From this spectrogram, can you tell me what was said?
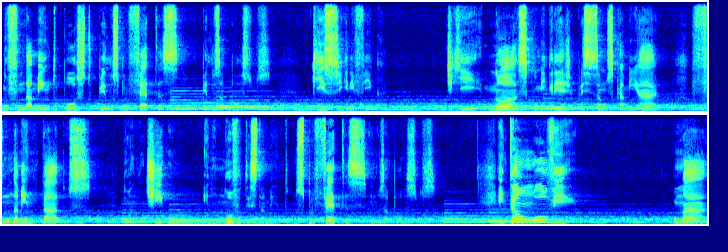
no fundamento posto pelos profetas e pelos apóstolos. O que isso significa? De que nós, como igreja, precisamos caminhar fundamentados no Antigo e no Novo Testamento, nos profetas e nos apóstolos. Então houve uma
